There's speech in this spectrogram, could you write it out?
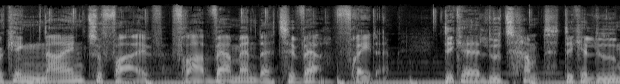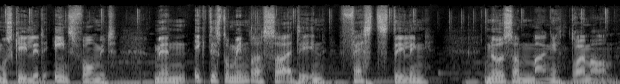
Working 9 to 5 fra hver mandag til hver fredag. Det kan lyde tamt, det kan lyde måske lidt ensformigt, men ikke desto mindre så er det en fast stilling. Noget, som mange drømmer om.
